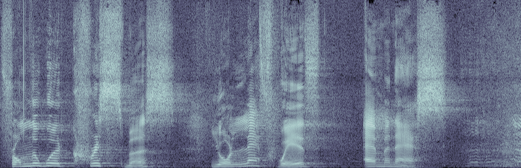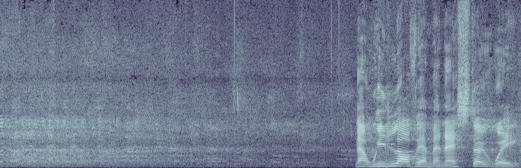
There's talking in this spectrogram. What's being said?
from the word Christmas, you're left with M&S. now we love M&S, don't we?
